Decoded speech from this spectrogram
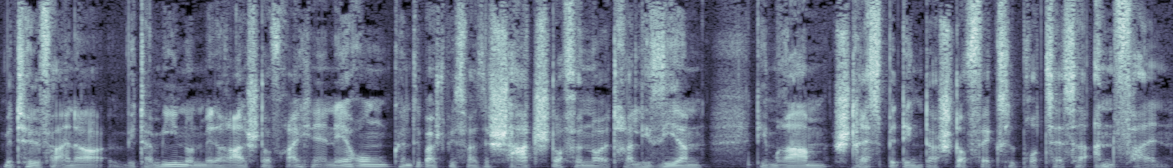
Mithilfe einer vitamin- und mineralstoffreichen Ernährung können Sie beispielsweise Schadstoffe neutralisieren, die im Rahmen stressbedingter Stoffwechselprozesse anfallen.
